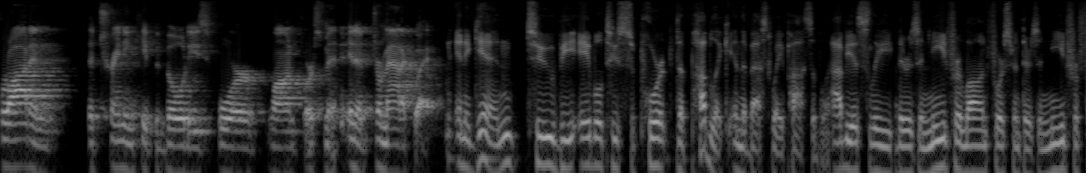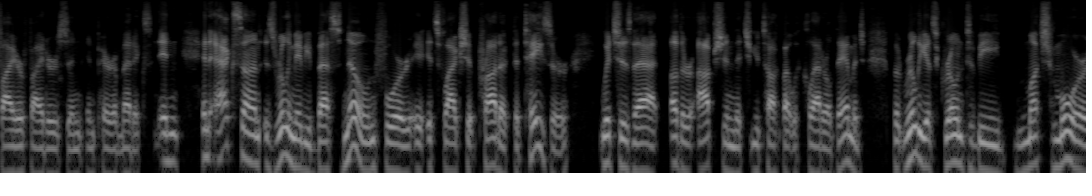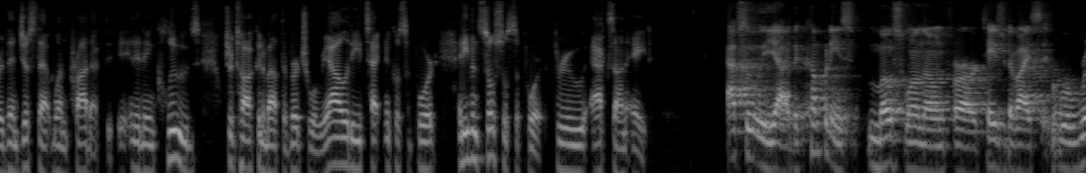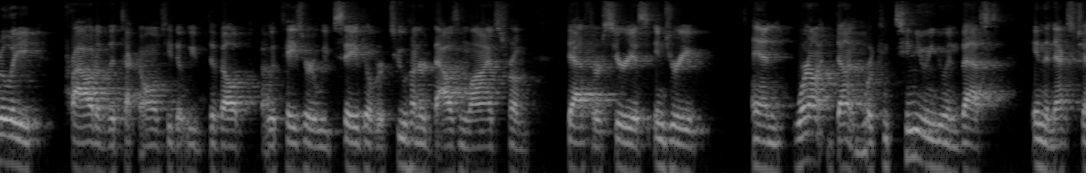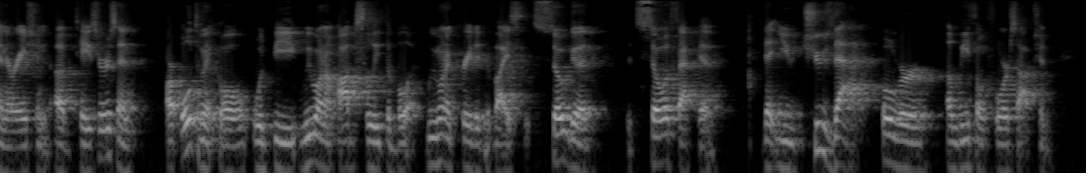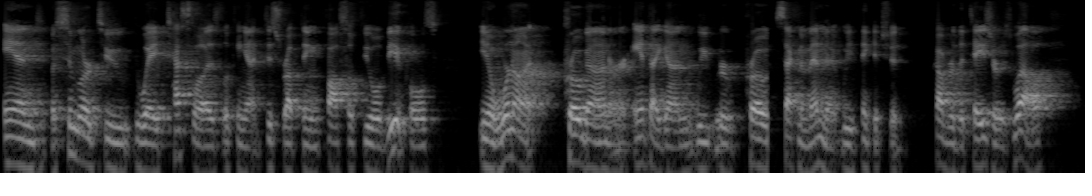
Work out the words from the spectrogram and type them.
broaden the training capabilities for law enforcement in a dramatic way. And again, to be able to support the public in the best way possible. Obviously, there's a need for law enforcement, there's a need for firefighters and, and paramedics. And, and Axon is really maybe best known for its flagship product, the Taser, which is that other option that you talk about with collateral damage. But really, it's grown to be much more than just that one product. And it includes what you're talking about the virtual reality, technical support, and even social support through Axon Aid. Absolutely, yeah. The company's most well known for our Taser device. We're really proud of the technology that we've developed with Taser. We've saved over 200,000 lives from death or serious injury and we're not done. We're continuing to invest in the next generation of tasers. And our ultimate goal would be we want to obsolete the bullet. We want to create a device that's so good, that's so effective that you choose that over a lethal force option. And uh, similar to the way Tesla is looking at disrupting fossil fuel vehicles, you know, we're not pro gun or anti gun. We, we're pro Second Amendment. We think it should cover the taser as well.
